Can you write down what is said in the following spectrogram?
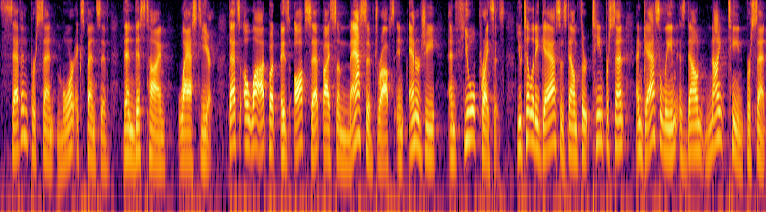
7% more expensive than this time last year. That's a lot, but is offset by some massive drops in energy and fuel prices. Utility gas is down 13% and gasoline is down 19%.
